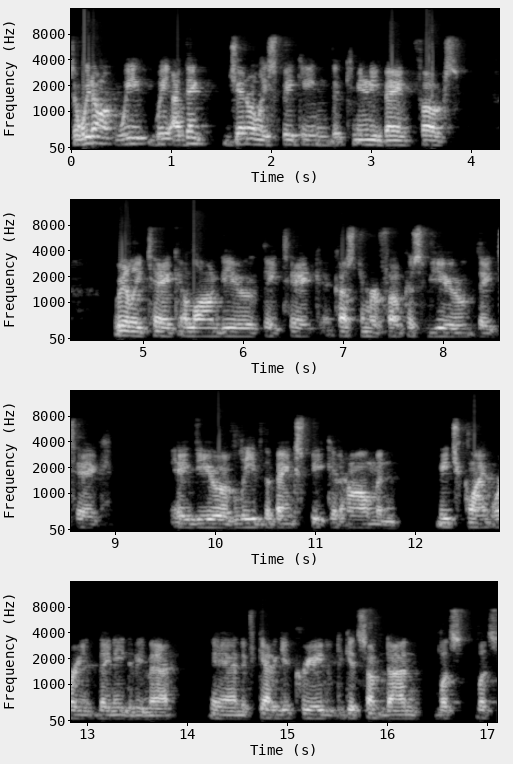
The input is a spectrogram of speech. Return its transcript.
So we don't we we I think generally speaking, the community bank folks really take a long view. They take a customer focused view. They take a view of leave the bank speak at home and meet your client where they need to be met. And if you got to get creative to get something done, let's let's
